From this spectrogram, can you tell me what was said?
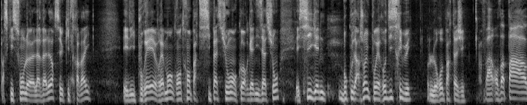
parce qu'ils sont la valeur, c'est eux qui travaillent. Et ils pourraient vraiment rentrer en participation, en co-organisation. Et s'ils gagnent beaucoup d'argent, ils pourraient redistribuer, le repartager. Enfin, on va pas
